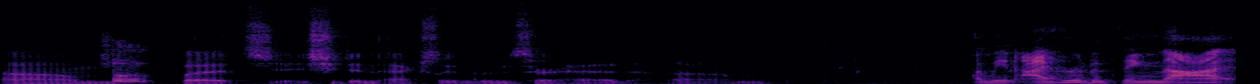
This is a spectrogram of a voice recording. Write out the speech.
um, Hmm. but she, she didn't actually lose her head. Um, I mean, I heard a thing that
